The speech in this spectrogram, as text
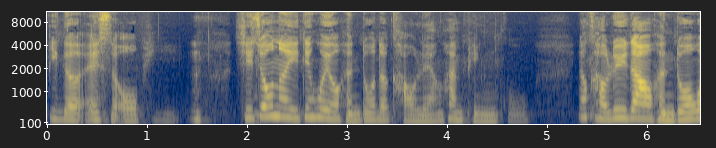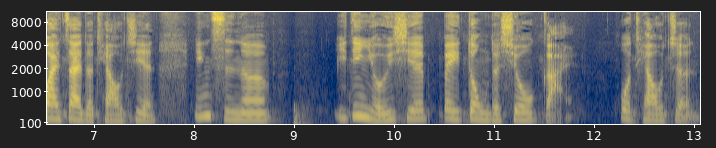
一个 SOP，嗯，其中呢一定会有很多的考量和评估，要考虑到很多外在的条件，因此呢，一定有一些被动的修改或调整，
